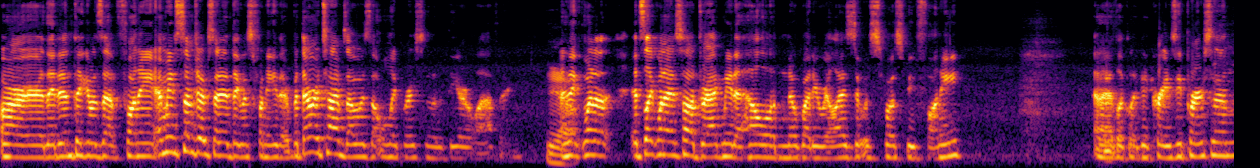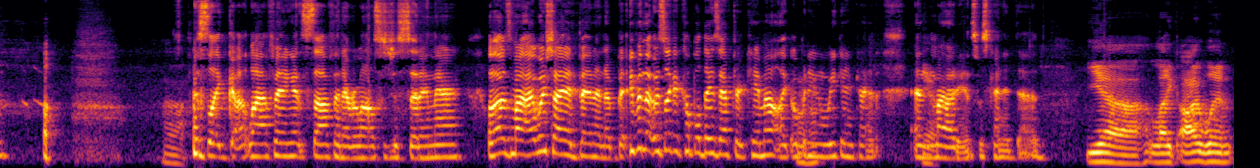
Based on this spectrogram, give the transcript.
or they didn't think it was that funny. I mean, some jokes I didn't think was funny either, but there were times I was the only person in the theater laughing. yeah I think one of it's like when I saw Drag Me to Hell and nobody realized it was supposed to be funny. And I looked like a crazy person. Ah. Just like gut laughing at stuff, and everyone else is just sitting there. Well, that was my. I wish I had been in a bit, even though it was like a couple days after it came out, like opening weekend kind of, and Mm-hmm. Yeah. my audience was kind of dead. Yeah, like I went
